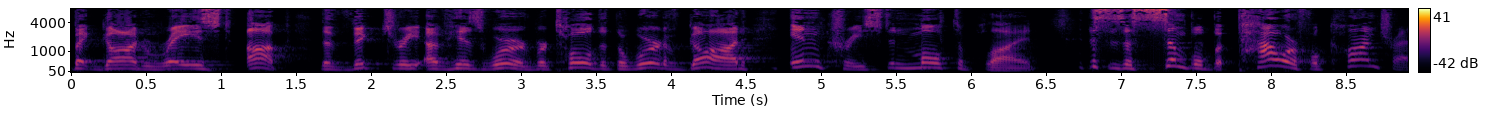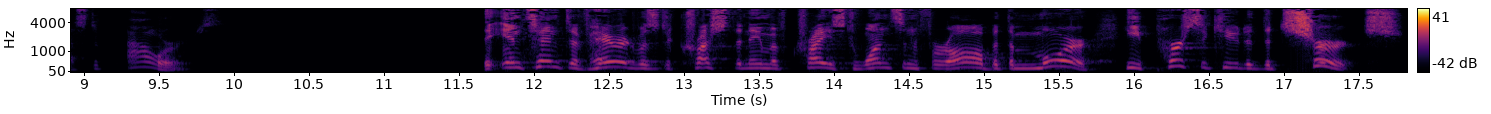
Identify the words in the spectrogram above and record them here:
but God raised up the victory of his word. We're told that the word of God increased and multiplied. This is a simple but powerful contrast of powers. The intent of Herod was to crush the name of Christ once and for all, but the more he persecuted the church,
